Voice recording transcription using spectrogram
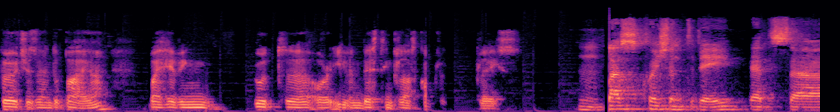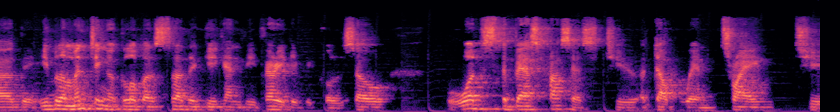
purchaser and a buyer by having good uh, or even best-in-class contract in place. Hmm. Last question today. That's uh, the implementing a global strategy can be very difficult. So, what's the best process to adopt when trying to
